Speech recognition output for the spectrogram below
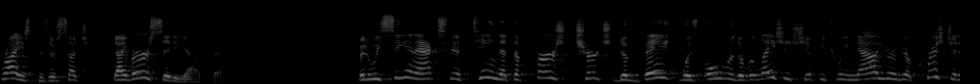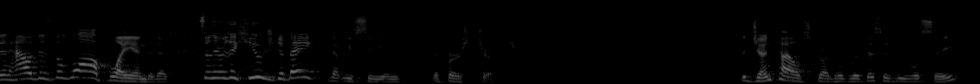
Christ because there's such diversity out there. But we see in Acts 15 that the first church debate was over the relationship between now you're a Christian and how does the law play into this. So there was a huge debate that we see in the first church. The Gentiles struggled with this, as we will see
